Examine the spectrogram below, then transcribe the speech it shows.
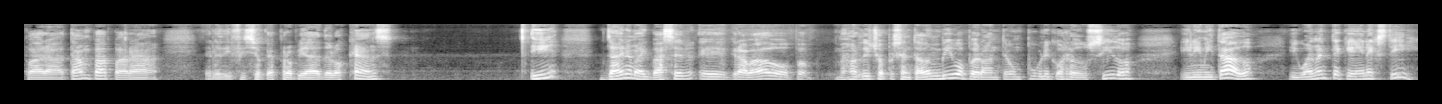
para Tampa, para el edificio que es propiedad de los Cans. Y Dynamite va a ser eh, grabado, mejor dicho, presentado en vivo, pero ante un público reducido y limitado, igualmente que NXT. Eh,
